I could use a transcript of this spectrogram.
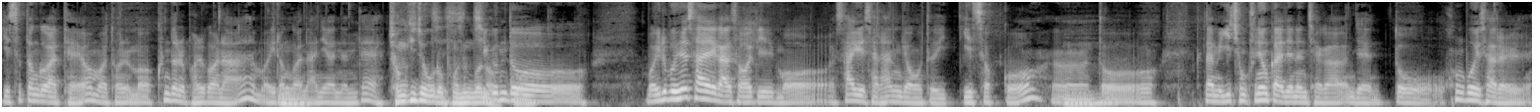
있었던 것 같아요. 뭐 돈을 뭐 큰 돈을 벌거나 뭐 이런 건 음. 아니었는데. 정기적으로 지, 보는 건 지금도 없고. 뭐 일부 회사에 가서 어디 뭐 사회이사를 하는 경우도 있었고, 어, 음. 또 그다음에 2009년까지는 제가 이제 또 홍보이사를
